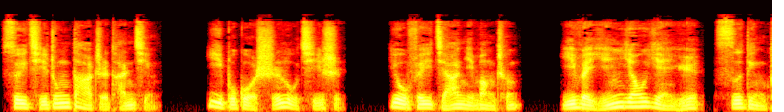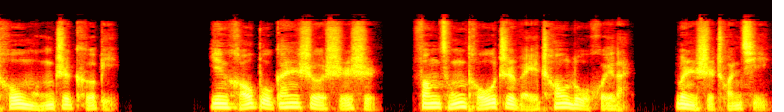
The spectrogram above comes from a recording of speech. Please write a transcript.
虽其中大致谈情，亦不过实录其事，又非假拟妄称，一味淫妖艳约、私定偷蒙之可比。因毫不干涉时事。方从头至尾抄录回来，问世传奇。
